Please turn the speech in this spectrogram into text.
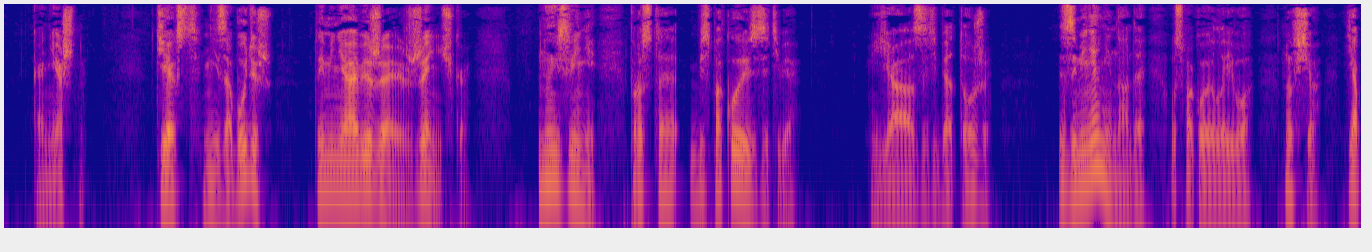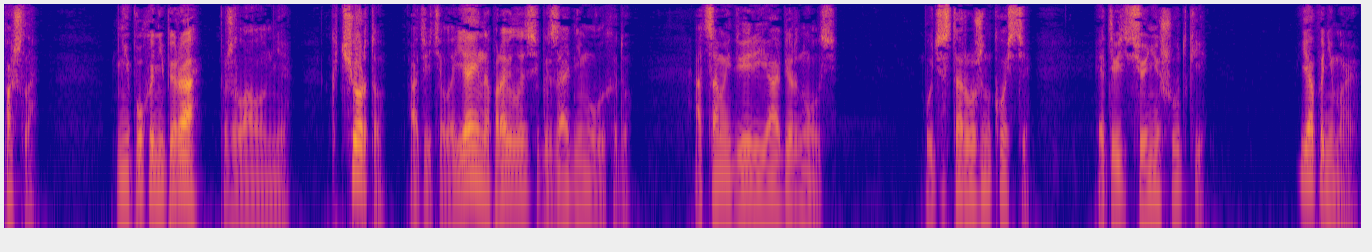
— Конечно. — Текст не забудешь? Ты меня обижаешь, Женечка. — Ну, извини, просто беспокоюсь за тебя. — Я за тебя тоже. — За меня не надо, — успокоила его. — Ну все, я пошла. — Ни пуха, ни пера, — пожелал он мне. — К черту, — ответила я и направилась к заднему выходу. От самой двери я обернулась. Будь осторожен, Костя. Это ведь все не шутки. Я понимаю.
